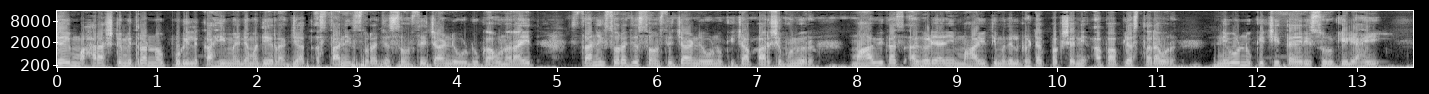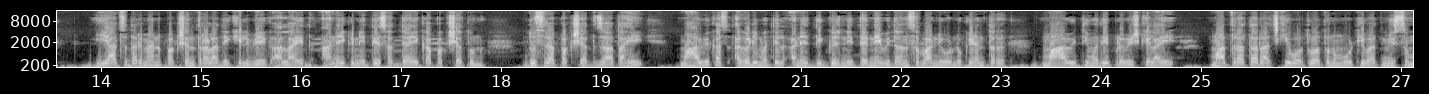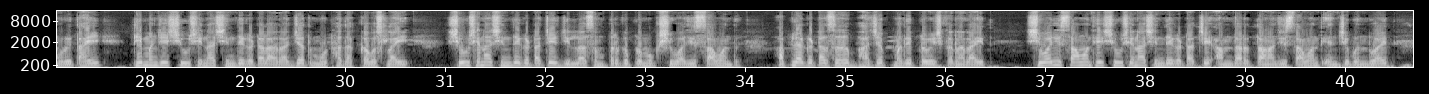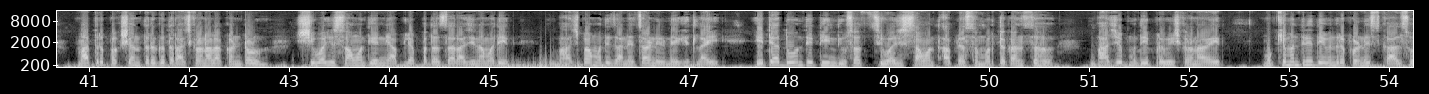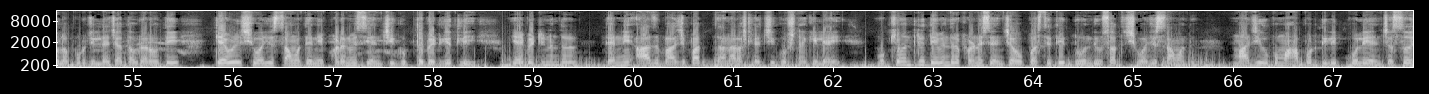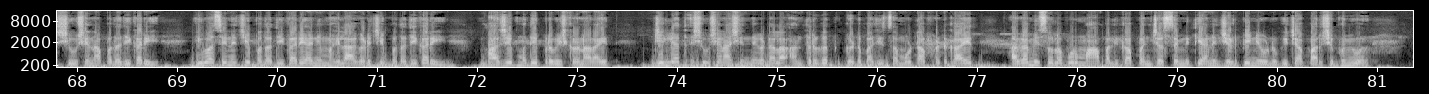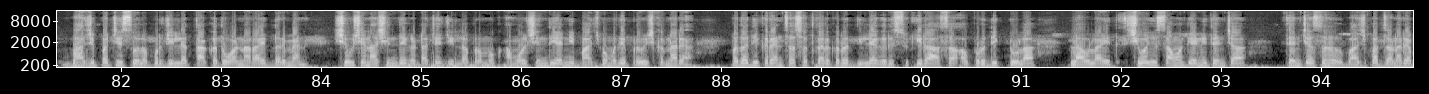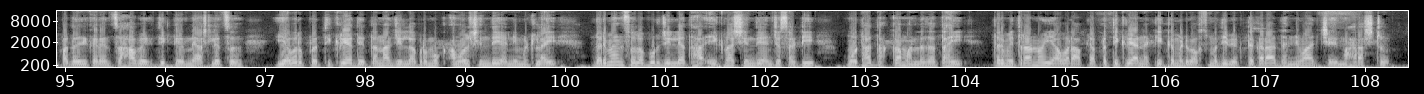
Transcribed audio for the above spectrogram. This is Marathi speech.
जय महाराष्ट्र मित्रांनो पुढील काही महिन्यामध्ये राज्यात स्थानिक स्वराज्य संस्थेच्या निवडणुका होणार आहेत. स्थानिक स्वराज्य संस्थेच्या निवडणुकीच्या पार्श्वभूमीवर महाविकास आघाडी आणि महायुतीमधील घटक पक्षांनी आपापल्या स्तरावर निवडणुकीची तयारी सुरू केली आहे. याच दरम्यान पक्षांतराला देखील वेग आला आहेत अनेक नेते सध्या एका पक्षातून दुसऱ्या पक्षात जात आहे. महाविकास आघाडीमधील अनेक दिग्गज नेत्यांनी विधानसभा निवडणुकीनंतर महायुतीमध्ये प्रवेश केला आहे. मात्र आता राजकीय वर्तुळातून मोठी बातमी समोर येत आहे. ती म्हणजे शिवसेना शिंदे गटाला राज्यात मोठा धक्का बसला आहे शिवसेना शिंदे गटाचे जिल्हा संपर्क प्रमुख शिवाजी सावंत आपल्या गटासह भाजपमध्ये प्रवेश करणार आहेत. शिवाजी सावंत हे शिवसेना शिंदे गटाचे आमदार तानाजी सावंत यांचे बंधू आहेत. मात्र पक्षांतर्गत राजकारणाला कंटाळून शिवाजी सावंत यांनी आपल्या पदाचा राजीनामा देत भाजपामध्ये जाण्याचा निर्णय घेतला आहे येत्या दोन ते तीन दिवसात शिवाजी सावंत आपल्या समर्थकांसह भाजपमध्ये प्रवेश करणार आहेत. मुख्यमंत्री देवेंद्र फडणवीस काल सोलापूर जिल्ह्याच्या दौऱ्यावर होते. त्यावेळी शिवाजी सावंत यांनी फडणवीस यांची गुप्त भेट घेतली. या भेटीनंतर त्यांनी आज भाजपात जाणार असल्याची घोषणा केली आहे. मुख्यमंत्री देवेंद्र फडणवीस यांच्या उपस्थितीत दोन दिवसात शिवाजी सावंत माजी उपमहापौर दिलीप कोले यांच्यासह शिवसेना पदाधिकारी युवा सेनेचे पदाधिकारी आणि महिला आघाडीचे पदाधिकारी भाजपमध्ये प्रवेश करणार आहेत. जिल्ह्यात शिवसेना शिंदे गटाला अंतर्गत गटबाजीचा मोठा फटका आहे. आगामी सोलापूर महापालिका पंचायत समिती आणि झेडपी निवडणुकीच्या पार्श्वभूमीवर भाजपाची सोलापूर जिल्ह्यात ताकद वाढणार आहे. दरम्यान शिवसेना शिंदे गटाचे जिल्हा प्रमुख अमोल शिंदे यांनी भाजपमध्ये प्रवेश करणाऱ्या पदाधिकाऱ्यांचा सत्कार करत दिल्या घरी सुकिरा असा अपरोधिक टोला लावला आहे. शिवाजी सावंत यांनी त्यांच्या त्यांच्यासह भाजपात जाणाऱ्या पदाधिकाऱ्यांचा हा वैयक्तिक निर्णय असल्याचं यावर प्रतिक्रिया देताना जिल्हा प्रमुख अमोल शिंदे यांनी म्हटलं आहे दरम्यान सोलापूर जिल्ह्यात हा एकनाथ शिंदे यांच्यासाठी मोठा धक्का मानला जात आहे. तर मित्रांनो यावर आपल्या प्रतिक्रिया नक्की कमेंट बॉक्समध्ये व्यक्त करा. धन्यवाद. जय महाराष्ट्र.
